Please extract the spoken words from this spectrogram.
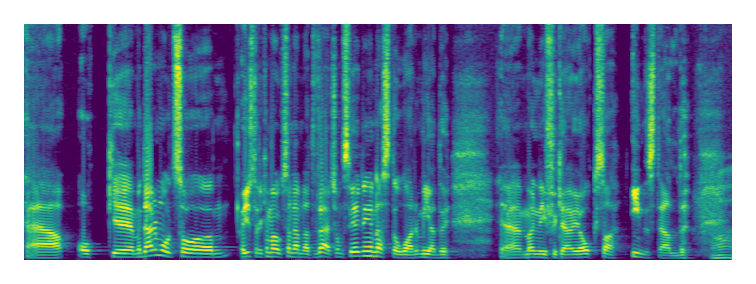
Eh, och, eh, men däremot så, just det, det kan man också nämna att världsomseglingen nästa år med eh, Magnifica är också inställd. Ah,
